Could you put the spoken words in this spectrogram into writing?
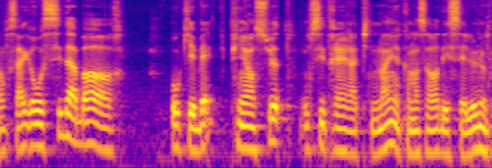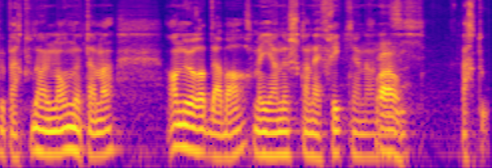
Donc, ça a grossi d'abord au Québec, puis ensuite, aussi très rapidement, il y a commencé à avoir des cellules un peu partout dans le monde, notamment en Europe d'abord, mais il y en a jusqu'en Afrique, il y en a en wow. Asie, partout.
